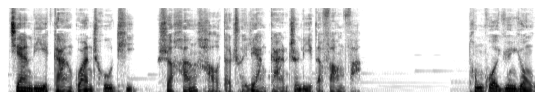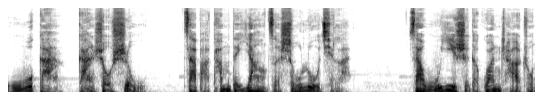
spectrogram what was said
建立感官抽屉是很好的锤炼感知力的方法。通过运用五感感受事物，再把它们的样子收录起来，在无意识的观察中，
